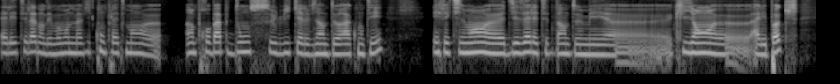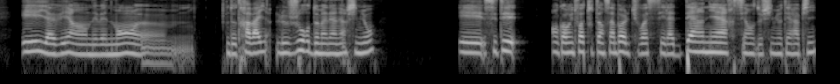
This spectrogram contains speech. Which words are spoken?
elle était là dans des moments de ma vie complètement euh, improbables, dont celui qu'elle vient de raconter. Effectivement, euh, Diesel était un de mes euh, clients à l'époque et il y avait un événement de travail le jour de ma dernière chimio et c'était encore une fois tout un symbole, tu vois, c'est la dernière séance de chimiothérapie.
